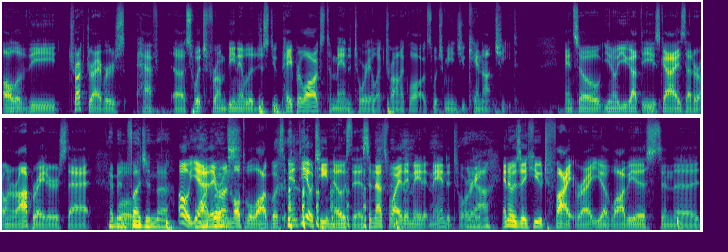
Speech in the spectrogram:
all of the truck drivers have uh, switched from being able to just do paper logs to mandatory electronic logs, which means you cannot cheat. And so, you know, you got these guys that are owner operators that have been fudging the. Oh yeah, they books. run multiple logbooks, and DOT knows this, and that's why they made it mandatory. Yeah. And it was a huge fight, right? You have lobbyists and the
